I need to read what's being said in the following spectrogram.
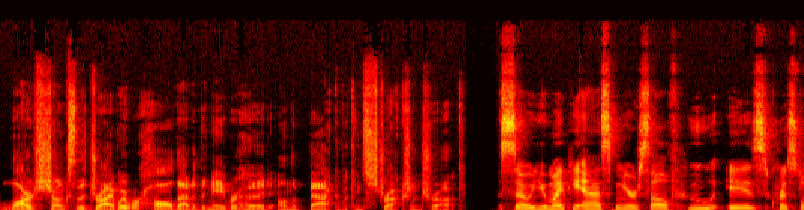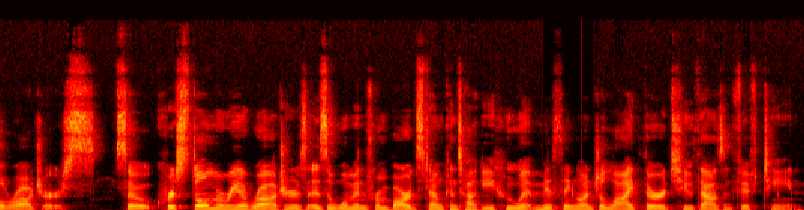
Large chunks of the driveway were hauled out of the neighborhood on the back of a construction truck. So you might be asking yourself, who is Crystal Rogers? So, Crystal Maria Rogers is a woman from Bardstown, Kentucky, who went missing on July 3, 2015.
